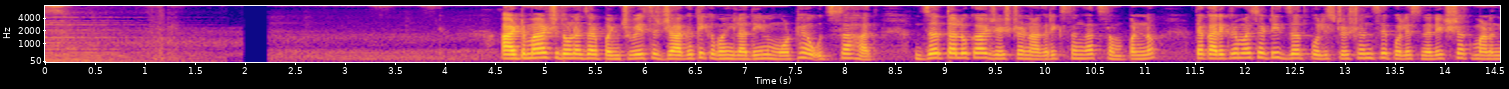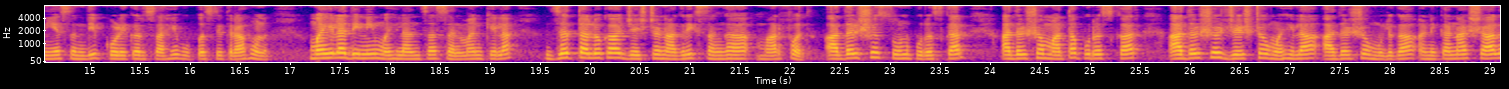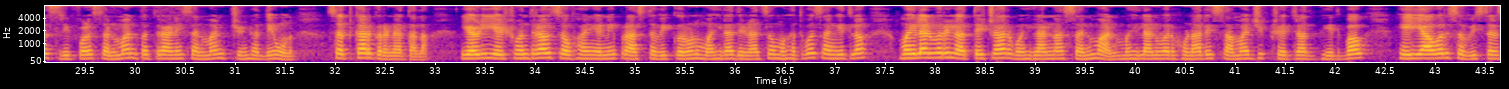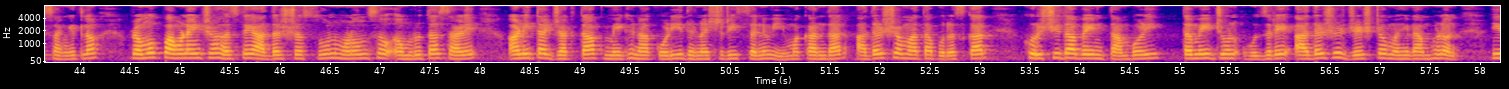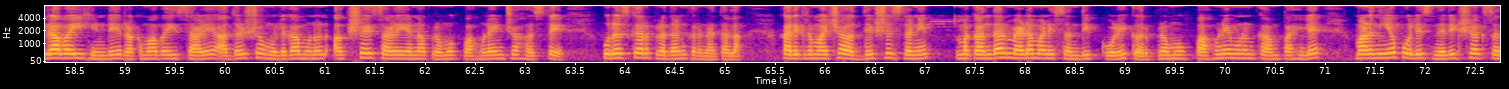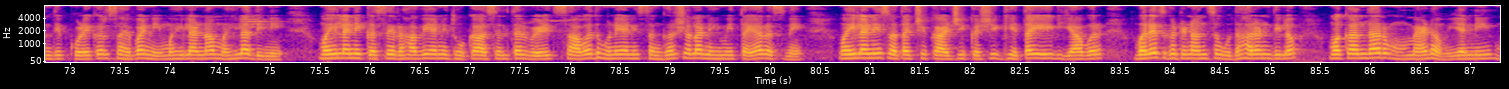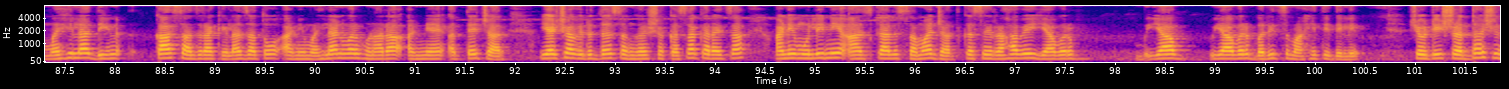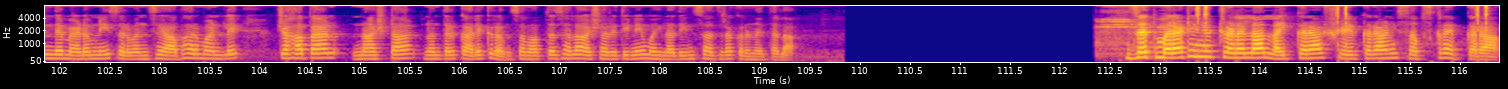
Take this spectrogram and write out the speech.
आठ मार्च दोन हजार पंचवीस जागतिक महिला दिन. मोठ्या उत्साहात जत तालुका ज्येष्ठ नागरिक संघात संपन्न. त्या कार्यक्रमासाठी जत पोलीस स्टेशनचे पोलीस निरीक्षक माननीय संदीप कोळेकर साहेब उपस्थित राहून महिला दिनी महिलांचा सन्मान केला. जत तालुका ज्येष्ठ नागरिक संघामार्फत आदर्श सून पुरस्कार आदर्श माता पुरस्कार आदर्श ज्येष्ठ महिला आदर्श मुलगा अनेकांना शाल श्रीफळ सन्मानपत्र आणि सन्मान चिन्ह देऊन सत्कार करण्यात आला. यावेळी यशवंतराव चव्हाण यांनी प्रास्ताविक करून महिला दिनाचं महत्त्व सांगितलं. महिलांवरील अत्याचार महिलांना सन्मान महिलांवर होणारे सामाजिक क्षेत्रात भेदभाव हे यावर सविस्तर सांगितलं. प्रमुख पाहुण्यांच्या हस्ते आदर्श सून म्हणून सौ अमृता साळे अनिता जगताप मेघना कोळी धनश्री सनवी मकानदार आदर्श माता पुरस्कार खुर्शिदाबेन तांबोळी तमेजून हुजरे आदर्श ज्येष्ठ महिला म्हणून हिराबाई हिंडे रखमाबाई साळे आदर्श मुलगा म्हणून अक्षय साळे यांना प्रमुख पाहुण्यांच्या हस्ते पुरस्कार प्रदान करण्यात आला. कार्यक्रमाच्या अध्यक्षस्थानी मकानदार मॅडम आणि संदीप कोळेकर प्रमुख पाहुणे म्हणून काम पाहिले. माननीय पोलीस निरीक्षक संदीप कोळेकर साहेबांनी महिलांना महिला दिनी. महिलांनी कसे राहावे आणि धोका असेल तर वेळेत सावध होणे आणि संघर्षाला नेहमी तयार असणे. महिलांनी स्वतःची काळजी कशी घेता येईल यावर बरेच घटनांचं उदाहरण दिलं. मकानदार मॅडम यांनी महिला दिन का साजरा केला जातो आणि महिलांवर होणारा अन्याय अत्याचार याच्या विरुद्ध संघर्ष कसा करायचा आणि मुलींनी आजकाल समाजात कसे राहावे यावर या यावर बरीच माहिती दिली. शेवटी श्रद्धा शिंदे मॅडमनी सर्वांचे आभार मानले. चहा पॅन नाश्ता नंतर कार्यक्रम समाप्त झाला. अशा रीतीने महिला दिन साजरा करण्यात आला. जत मराठी न्यूज चॅनलला लाईक करा शेअर करा आणि सबस्क्राईब करा.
